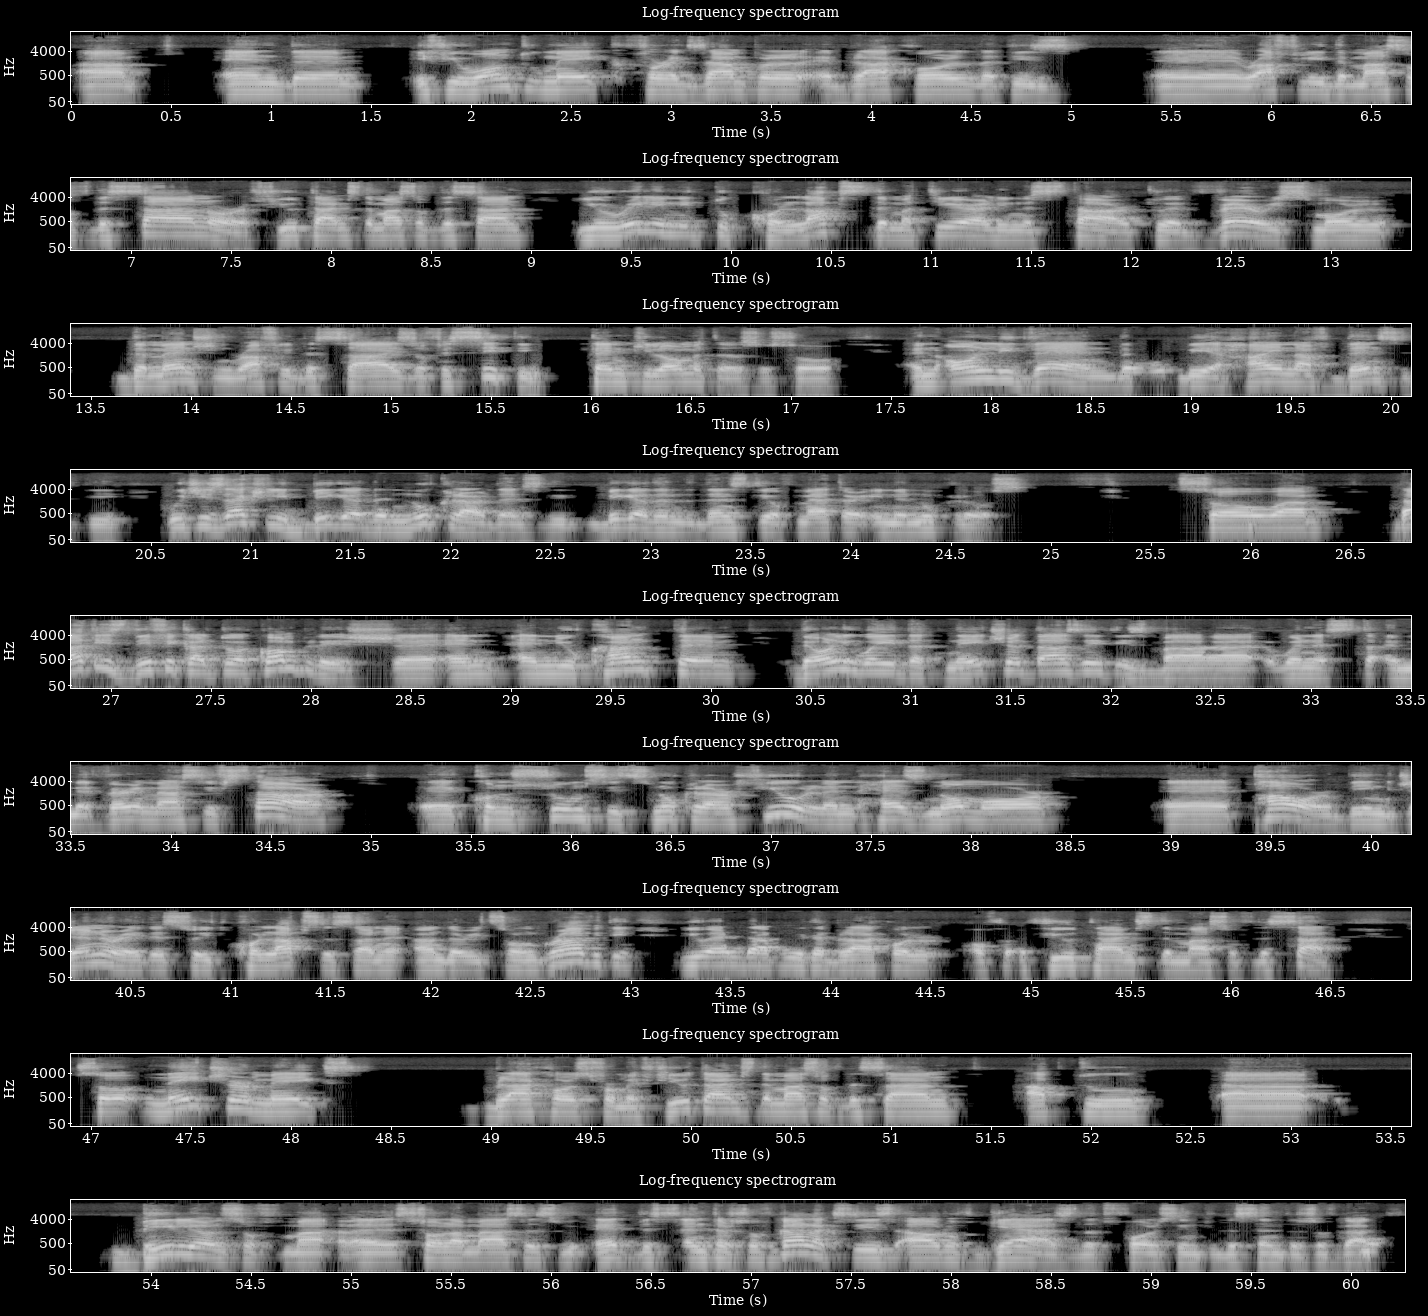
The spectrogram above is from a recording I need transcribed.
Um, and uh, if you want to make, for example, a black hole that is uh, roughly the mass of the sun or a few times the mass of the sun, you really need to collapse the material in a star to a very small dimension, roughly the size of a city, 10 kilometers or so. And only then there would be a high enough density, which is actually bigger than nuclear density, bigger than the density of matter in a nucleus. So uh, that is difficult to accomplish, uh, and and you can't. Um, the only way that nature does it is by when a, a very massive star uh, consumes its nuclear fuel and has no more uh, power being generated, so it collapses under its own gravity. You end up with a black hole of a few times the mass of the sun. So nature makes black holes from a few times the mass of the sun up to uh, billions of ma- uh, solar masses at the centers of galaxies out of gas that falls into the centers of galaxies.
